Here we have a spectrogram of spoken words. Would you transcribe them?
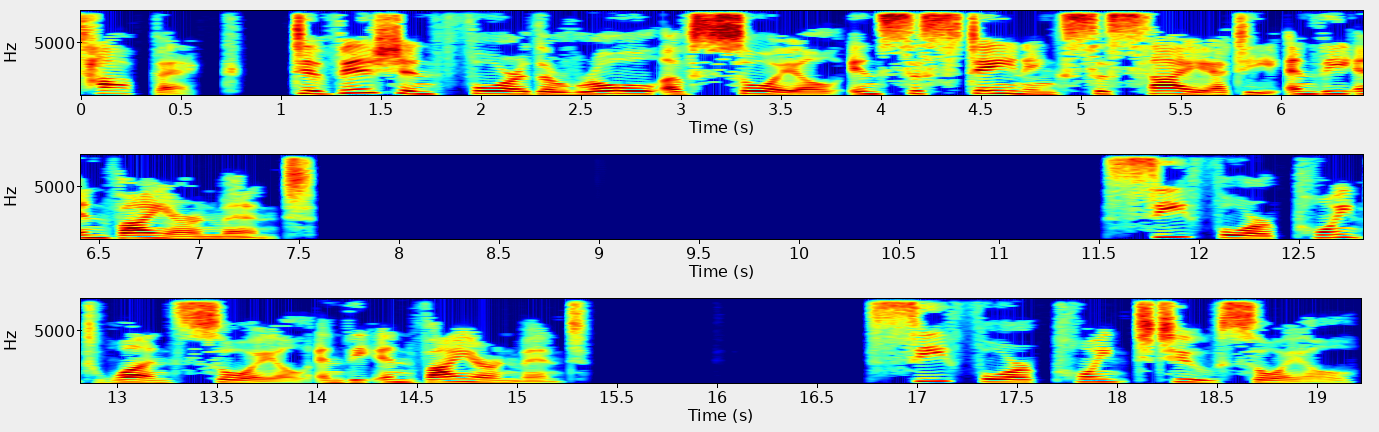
Topic. Division 4 The role of soil in sustaining society and the environment C4.1 Soil and the environment. C4.2 Soil,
